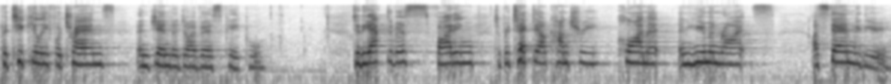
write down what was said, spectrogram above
particularly for trans and gender diverse people. To the activists fighting to protect our country, climate and human rights, I stand with you.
